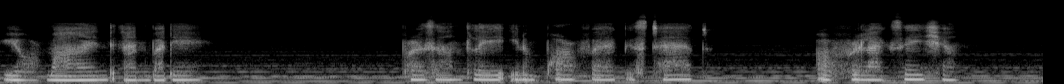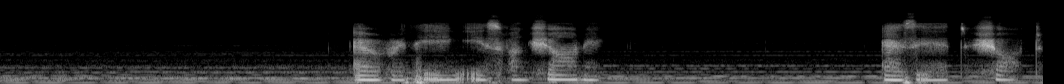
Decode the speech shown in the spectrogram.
Your mind and body presently in a perfect state of relaxation. Everything is functioning as it should.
